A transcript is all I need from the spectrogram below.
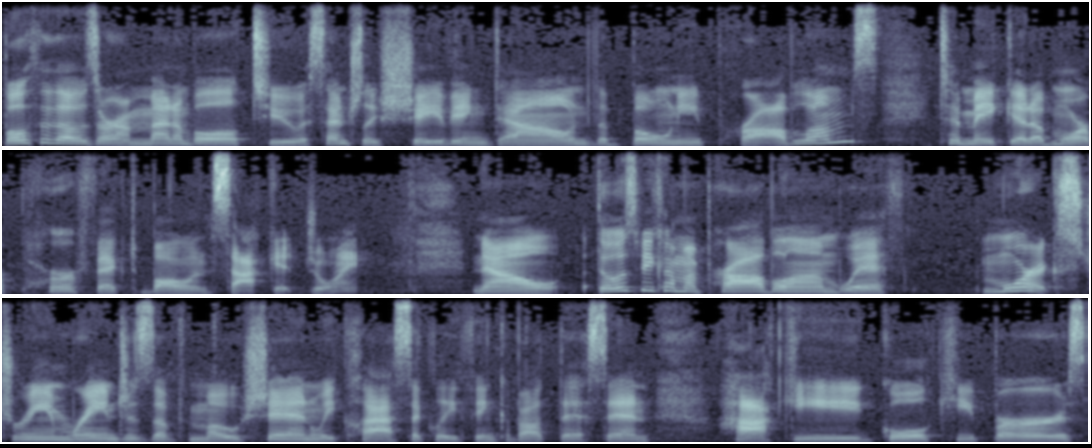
Both of those are amenable to essentially shaving down the bony problems to make it a more perfect ball and socket joint. Now, those become a problem with more extreme ranges of motion. We classically think about this in hockey, goalkeepers,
